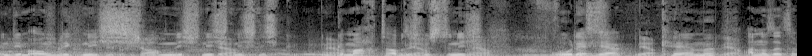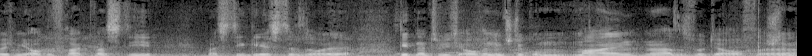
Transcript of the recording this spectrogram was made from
in dem Augenblick nicht, nicht, nicht, ja. nicht, nicht, ja. gemacht habe. Also ich wüsste nicht, wo, wo der herkäme. Andererseits habe ich mich auch gefragt, was die was die Geste soll. Es geht natürlich auch in dem Stück um Malen. Ne? Also es wird ja auch äh,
